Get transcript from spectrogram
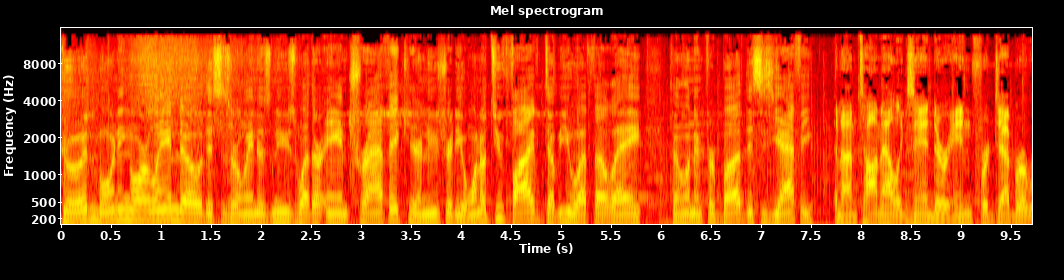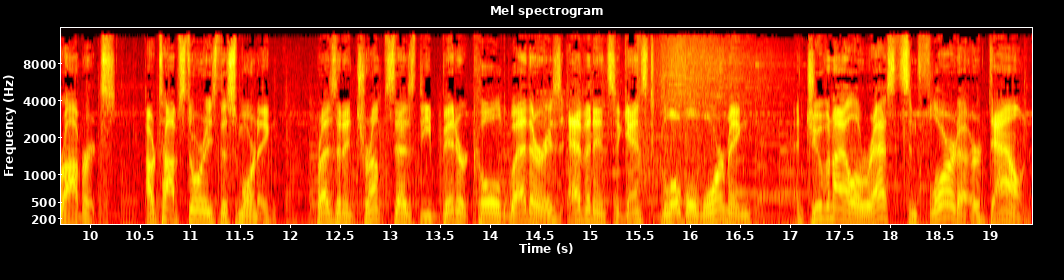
Good morning, Orlando. This is Orlando's news, weather, and traffic here on News Radio 1025 WFLA. Filling in for Bud, this is Yaffee. And I'm Tom Alexander in for Deborah Roberts. Our top stories this morning President Trump says the bitter cold weather is evidence against global warming, and juvenile arrests in Florida are down.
